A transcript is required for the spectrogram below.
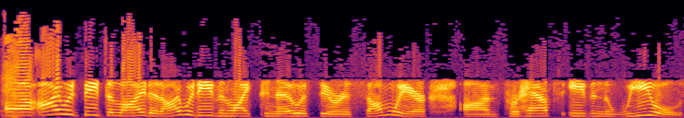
Uh, I would be delighted. I would even like to know if there is somewhere, um, perhaps even the wheels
